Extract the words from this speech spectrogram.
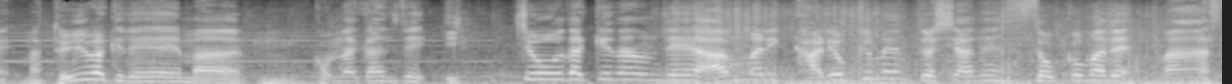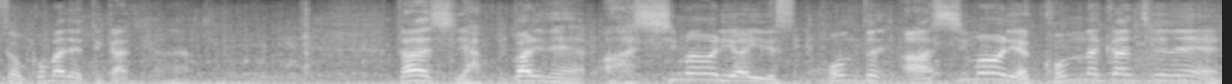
ね。まあ、というわけで、まあうん、こんな感じで1丁だけなのであんまり火力面としてはねそこまでまあそこまでって感じかな。ただしやっぱりね足回りはいいです。本当に足回りはこんな感じでね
